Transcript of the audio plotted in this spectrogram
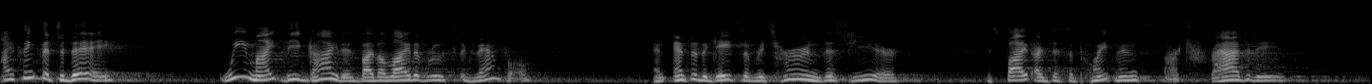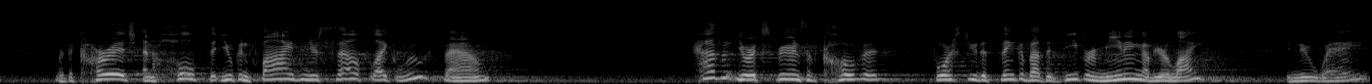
I think that today we might be guided by the light of Ruth's example and enter the gates of return this year, despite our disappointments, our tragedies, with the courage and hope that you can find in yourself, like Ruth found Hasn't your experience of COVID forced you to think about the deeper meaning of your life in new ways?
